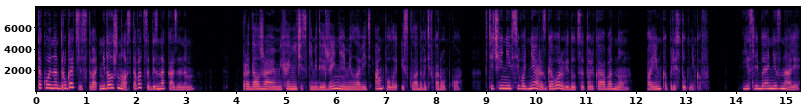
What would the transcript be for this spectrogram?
Такое надругательство не должно оставаться безнаказанным. Продолжаю механическими движениями ловить ампулы и складывать в коробку. В течение всего дня разговоры ведутся только об одном — поимка преступников. Если бы они знали,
